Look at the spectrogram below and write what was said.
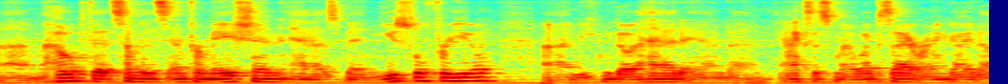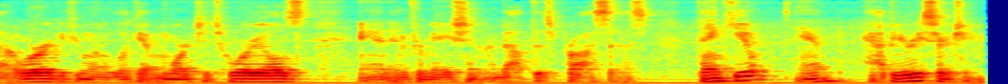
Um, I hope that some of this information has been useful for you. Um, you can go ahead and uh, access my website, ryanguy.org, if you want to look at more tutorials and information about this process. Thank you and happy researching.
